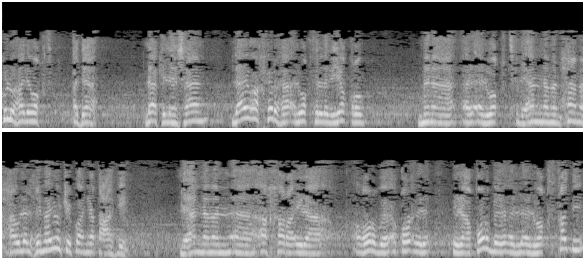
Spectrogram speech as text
كل هذا وقت أداء. لكن الإنسان لا يؤخرها الوقت الذي يقرب من الوقت لأن من حام حول الحمى يوشك أن يقع فيه. لأن من آه، أخر إلى غرب إلى قرب الوقت قد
